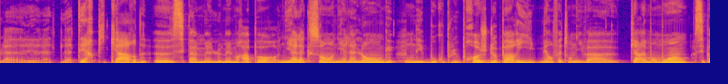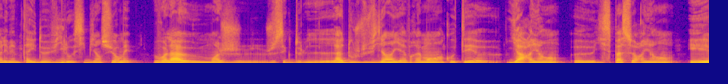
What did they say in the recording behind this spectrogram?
la, terre picarde. c'est pas le même rapport ni à l'accent ni à la langue. On est beaucoup plus proche de Paris, mais en fait, on y va carrément moins. C'est pas les mêmes tailles de ville aussi, bien sûr, mais voilà, euh, moi je, sais que de là d'où je viens, il y a vraiment un côté, euh, il y a rien, euh, il se passe rien, et,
